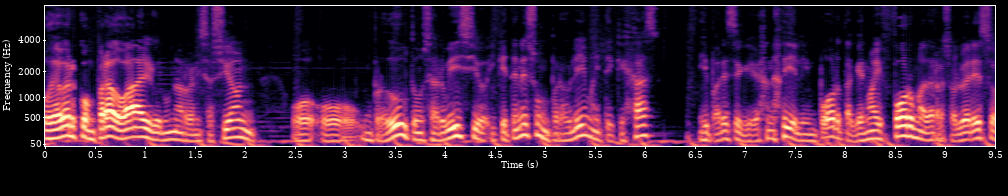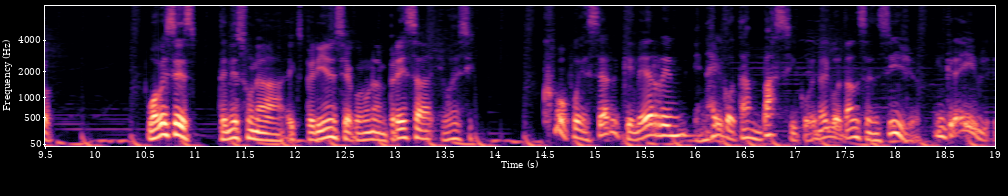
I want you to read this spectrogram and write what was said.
O de haber comprado algo en una organización o, un producto, un servicio y que tenés un problema y te quejas y parece que a nadie le importa, que no hay forma de resolver eso. O a veces tenés una experiencia con una empresa y vos decís, ¿cómo puede ser que le erren en algo tan básico, en algo tan sencillo? Increíble.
